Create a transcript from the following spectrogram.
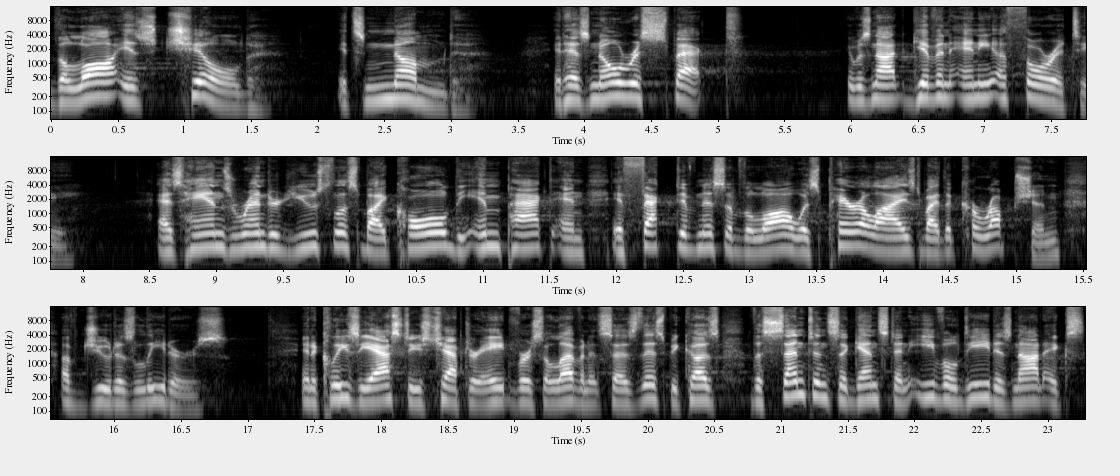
The law is chilled, it's numbed, it has no respect. It was not given any authority. As hands rendered useless by cold, the impact and effectiveness of the law was paralyzed by the corruption of Judah's leaders. In Ecclesiastes chapter 8, verse 11, it says this Because the sentence against an evil deed is not ex-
